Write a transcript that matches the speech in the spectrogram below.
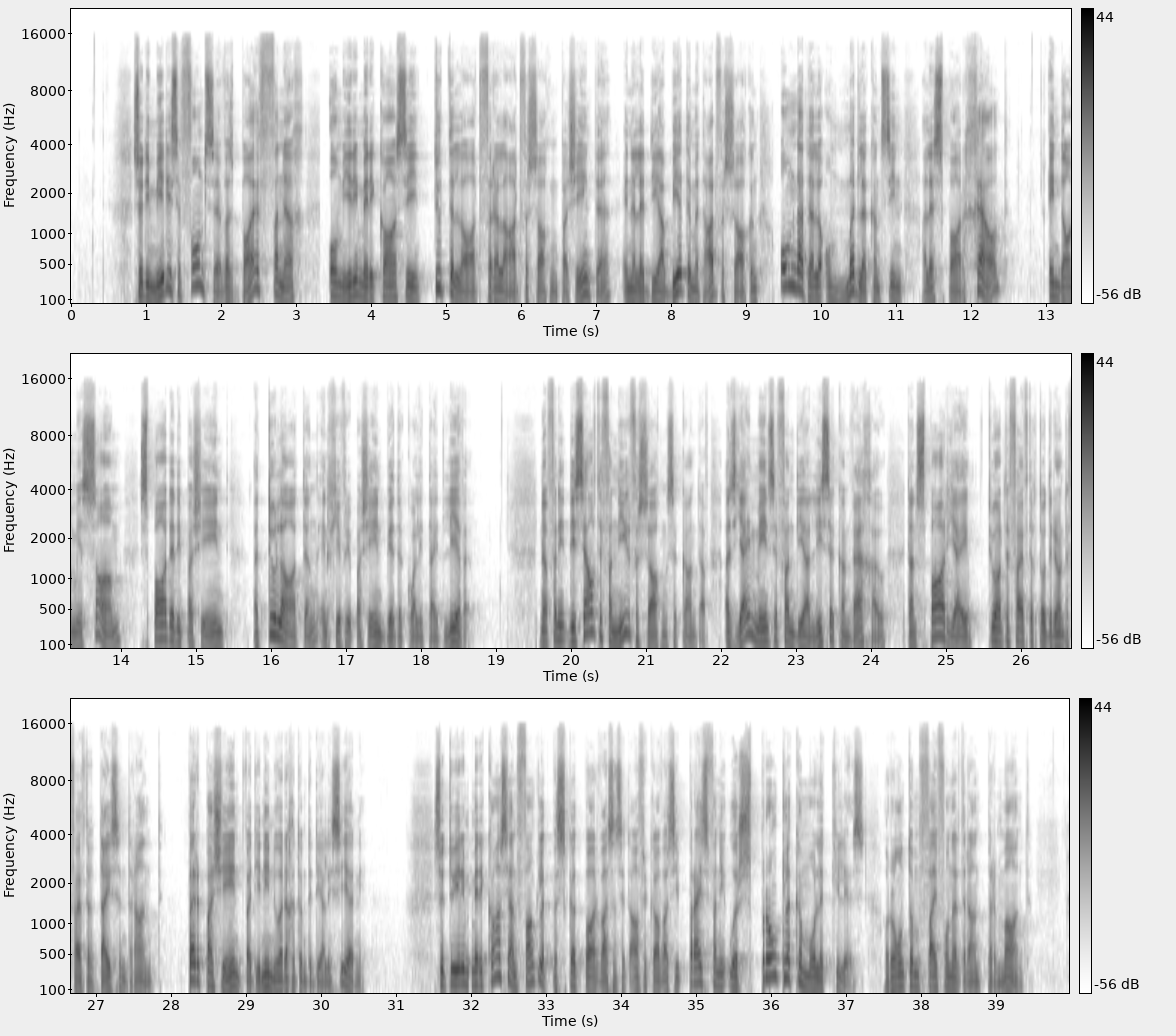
So die mediese fondse was baie vinnig om hierdie medikasie toe te laat vir hulle hartversaking pasiënte en hulle diabetes met hartversaking omdat hulle onmiddellik kan sien hulle spaar geld en daarmee saam spaar dit die pasiënt 'n toelating en gee vir die pasiënt beter kwaliteit lewe. Nou van die dieselfde van nierversaking se kant af, as jy mense van dialyse kan weghou, dan spaar jy 250 tot 350 000 rand per pasiënt wat jy nie nodig het om te dialiseer nie. So toe hierdie medikasie aanvanklik beskikbaar was in Suid-Afrika, was die prys van die oorspronklike molekules rondom R500 per maand.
